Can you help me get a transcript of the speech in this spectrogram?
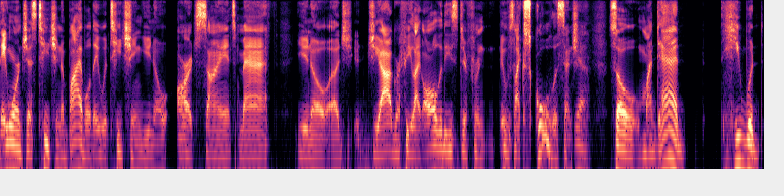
they weren't just teaching the Bible, they were teaching, you know, art, science, math, you know, uh, ge- geography, like all of these different it was like school essentially. Yeah. So, my dad he would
